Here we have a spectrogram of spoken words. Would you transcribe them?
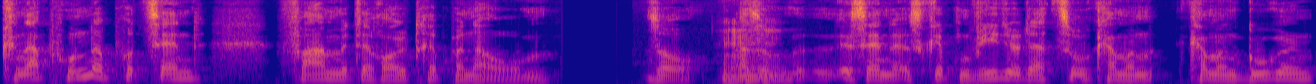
knapp 100 Prozent, fahren mit der Rolltreppe nach oben. So, also mhm. ist ja, es gibt ein Video dazu, kann man, kann man googeln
